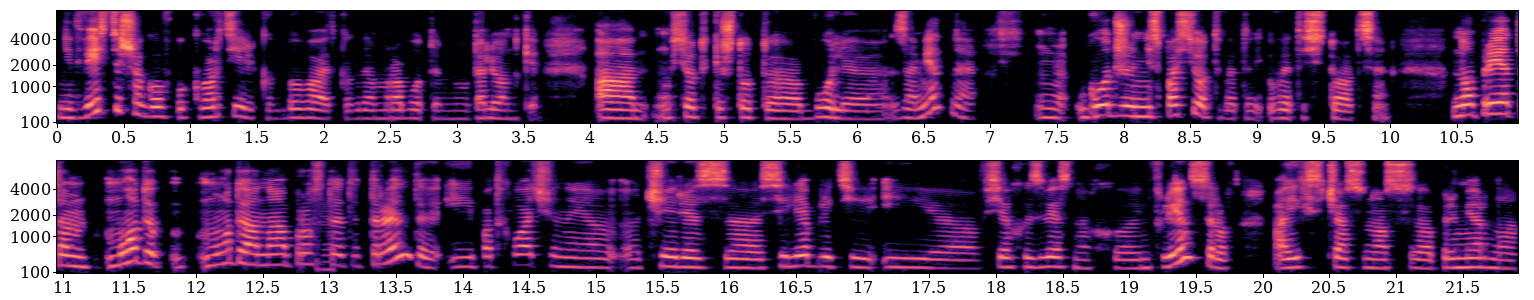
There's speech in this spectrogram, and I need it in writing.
не 200 шагов по квартире, как бывает, когда мы работаем на удаленке, а все-таки что-то более заметное, год же не спасет в этой, в этой ситуации. Но при этом мода, мода она просто это тренды, и подхваченные э, через э, селебрити и всех известных инфлюенсеров, а их сейчас у нас примерно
